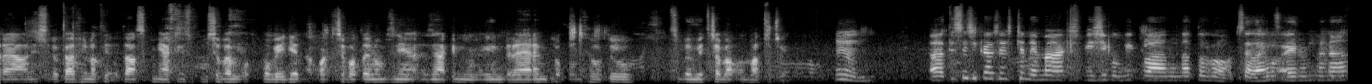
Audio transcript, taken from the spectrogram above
reálně si dokážu na ty otázky nějakým způsobem odpovědět a pak třeba to jenom s, ně, s nějakým jiným trenérem prokonsultuju, co by mi třeba on na. Hmm. Ty si říkal, že ještě nemáš výživový plán na toho celého Ironmana.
